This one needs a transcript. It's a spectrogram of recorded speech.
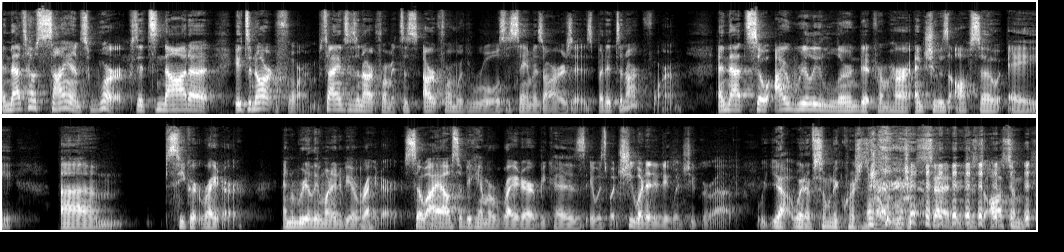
And that's how science works. It's not a it's an art form. Science is an art form. It's an art form with rules the same as ours is but it's an art form. And that's so i really learned it from her and she was also a um secret writer and really wanted to be a uh-huh. writer. So I also became a writer because it was what she wanted to do when she grew up. Yeah, wait, I have so many questions about what you just said because it's awesome.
